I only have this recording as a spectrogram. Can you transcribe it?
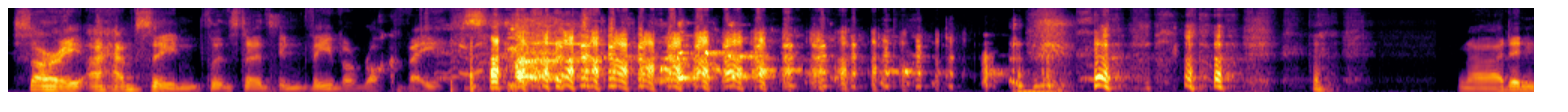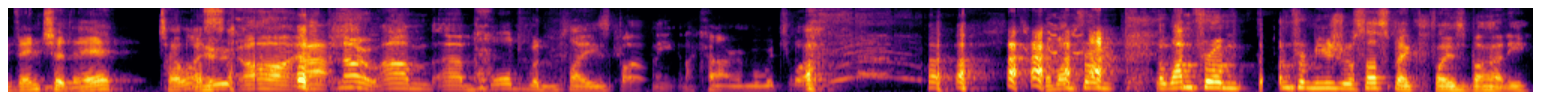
sorry. I have seen Flintstones in Viva Rock Vegas. no, I didn't venture there. Tell us. Who? Oh uh, no. Um, uh, Baldwin plays Barney, and I can't remember which one. the one from the one from the one from Usual Suspects plays Barney.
